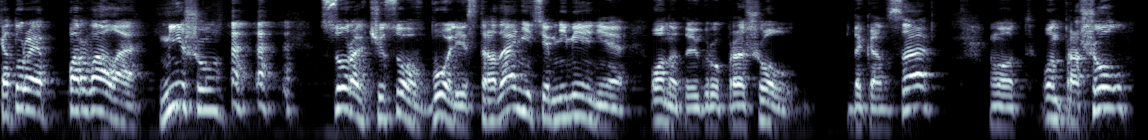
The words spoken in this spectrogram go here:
которая порвала Мишу, 40 часов боли и страданий, тем не менее, он эту игру прошел до конца. Вот. Он прошел,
